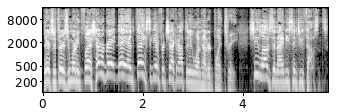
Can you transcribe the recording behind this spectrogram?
There's your Thursday morning flash. Have a great day, and thanks again for checking out the new 100.3. She loves the 90s and 2000s.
